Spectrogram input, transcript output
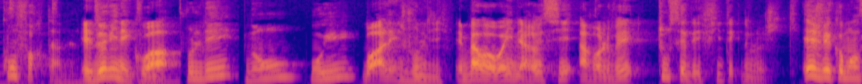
confortable. Et devinez quoi? Je vous le dis? Non? Oui? Bon allez, je vous le dis. Et bah Huawei, il a réussi à relever tous ces défis technologiques. Et je vais commencer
